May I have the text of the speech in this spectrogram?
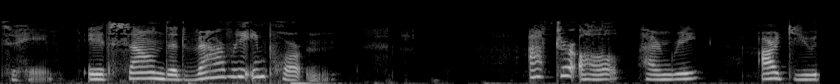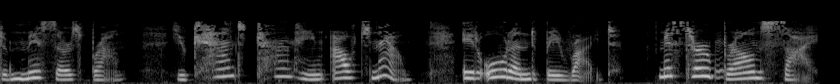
to him. It sounded very important. After all, Henry, argued Mrs. Brown, you can't turn him out now. It wouldn't be right. Mr. Brown sighed.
